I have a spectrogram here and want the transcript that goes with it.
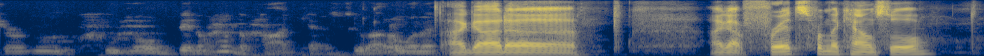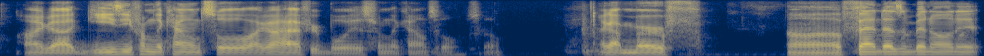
sure who who's all been on the podcast too. I don't want to. I got uh, I got Fritz from the council. I got Geezy from the council. I got half your boys from the council. So I got Murph. Uh, Fend hasn't been on it.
